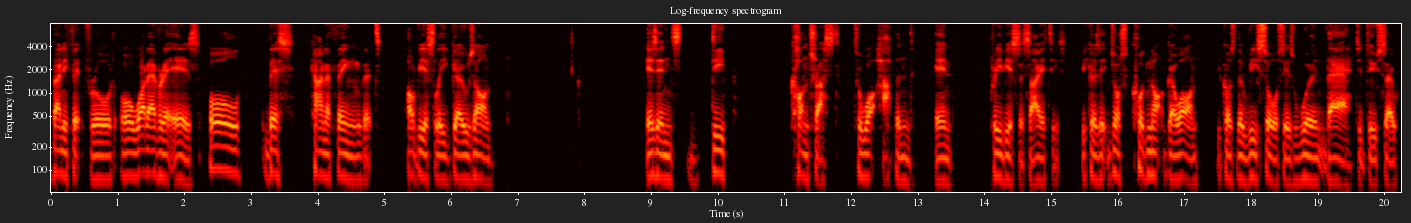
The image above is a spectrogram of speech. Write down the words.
benefit fraud or whatever it is, all this kind of thing that obviously goes on is in deep contrast to what happened in previous societies because it just could not go on because the resources weren't there to do so.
